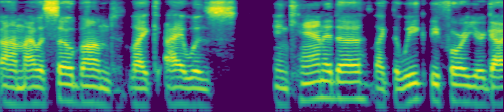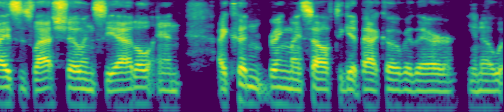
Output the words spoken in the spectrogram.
um, I was so bummed. Like I was in Canada like the week before your guys' last show in Seattle, and I couldn't bring myself to get back over there, you know,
